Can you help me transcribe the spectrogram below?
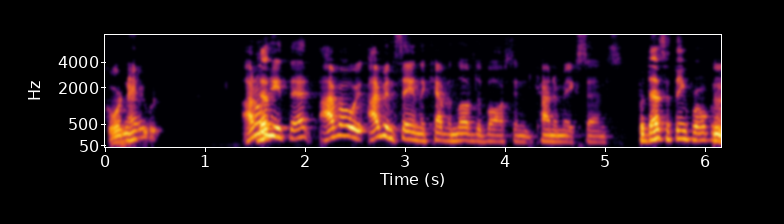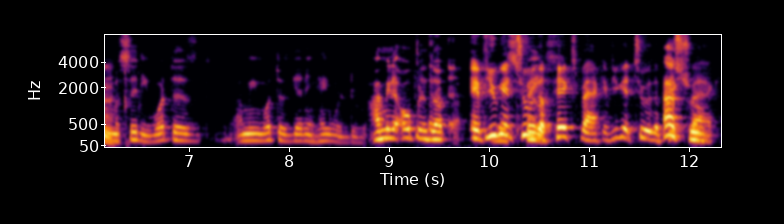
Gordon Hayward. I don't That- hate that. I've always I've been saying the Kevin Love to Boston kind of makes sense. But that's the thing for Hmm. Oklahoma City. What does I mean? What does getting Hayward do? I mean, it opens up. If you get two of the picks back, if you get two of the That's picks true. back,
